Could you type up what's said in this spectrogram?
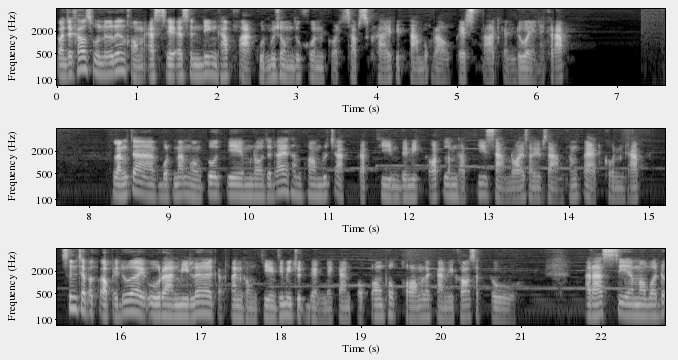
ก่อนจะเข้าสู่เนื้อเรื่องของ a s t a Ascending ครับ ฝากคุณผู้ชมทุกคนกด subscribe ติดตามพวกเรา Press Start กันด้วยนะครับ หลังจากบทนำของตัวเกมเราจะได้ทำความรู้จักกับทีม Demigod ลำดับที่ 333 ทั้ง 8 คนครับ ซึ่งจะประกอบไปด้วยอูรานมิเลอร์กับตันของจีนที่มีจุดเด่นในการปกป้องพวกพ้องและการวิเคราะห์ศัตรูอารัสเซียมาวาโด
